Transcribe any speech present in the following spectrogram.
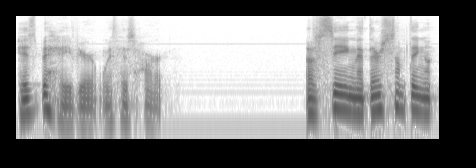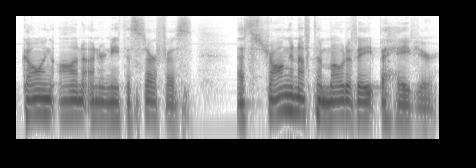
his behavior with his heart of seeing that there's something going on underneath the surface that's strong enough to motivate behavior.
